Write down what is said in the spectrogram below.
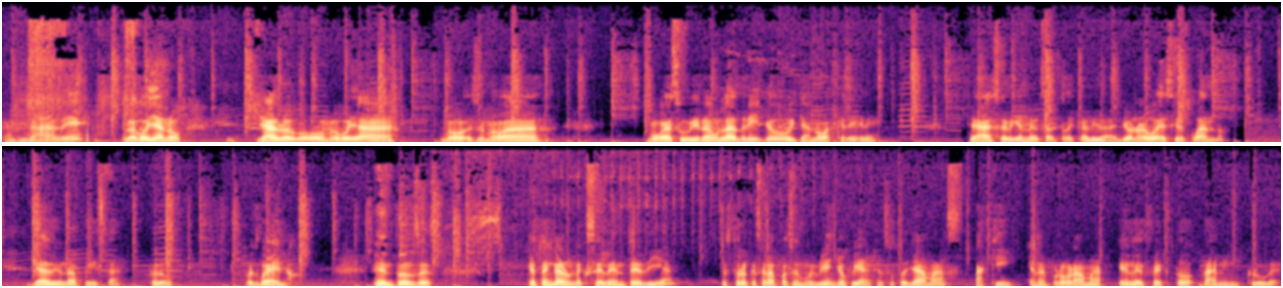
calidad, eh. Luego ya no, ya luego me voy a, se me va, me voy a subir a un ladrillo y ya no va a creer, eh. Ya se viene el salto de calidad. Yo no le voy a decir cuándo. Ya di una pista, pero pues bueno. Entonces, que tengan un excelente día. Espero que se la pasen muy bien. Yo fui Ángel Sotoyamas, aquí en el programa El Efecto Danny Kruger.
